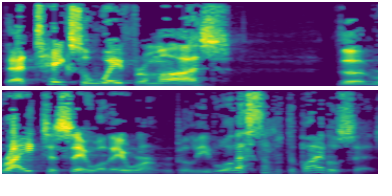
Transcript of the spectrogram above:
That takes away from us the right to say, well, they weren't believers. Well, that's not what the Bible says.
